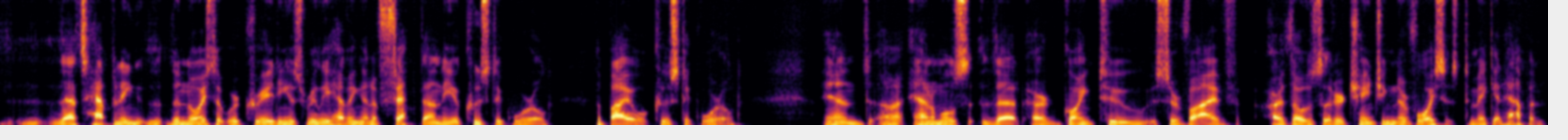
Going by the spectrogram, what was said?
that's happening. The noise that we're creating is really having an effect on the acoustic world, the bioacoustic world and uh, animals that are going to survive are those that are changing their voices to make it happen.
